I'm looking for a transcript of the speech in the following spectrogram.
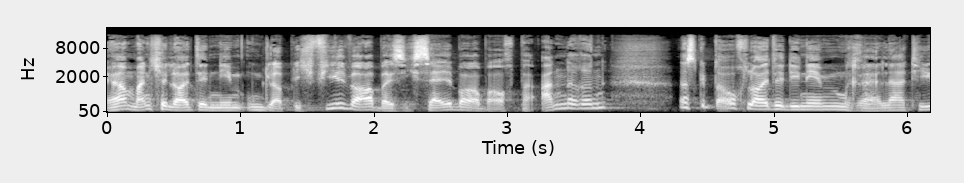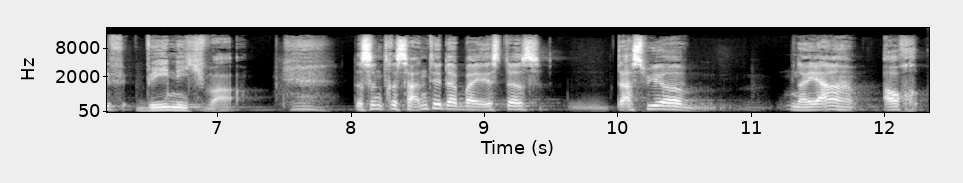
Ja, manche Leute nehmen unglaublich viel wahr bei sich selber, aber auch bei anderen. Es gibt auch Leute, die nehmen relativ wenig wahr. Das Interessante dabei ist, dass, dass wir, naja, auch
